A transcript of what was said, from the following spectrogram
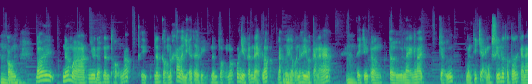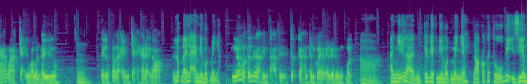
Ừ. Còn- đối nếu mà như đợt ninh thuận đó thì ninh thuận nó khá là dễ tại vì ninh thuận nó có nhiều cảnh đẹp lắm đặc biệt Ừ. là vĩnh hy và cà ná Ừ. thì chỉ cần từ làng la chữ mình chỉ chạy một xíu nữa tới cà ná và chạy qua vĩnh hy luôn Ừ. thì lúc đó là em chạy hai đoạn đó Lúc đấy là em đi một mình à? nếu mà tính ra hiện tại thì tất cả hành trình của em em đều đi một mình À, anh nghĩ là cái việc đi một mình ấy nó có cái thú vị riêng,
